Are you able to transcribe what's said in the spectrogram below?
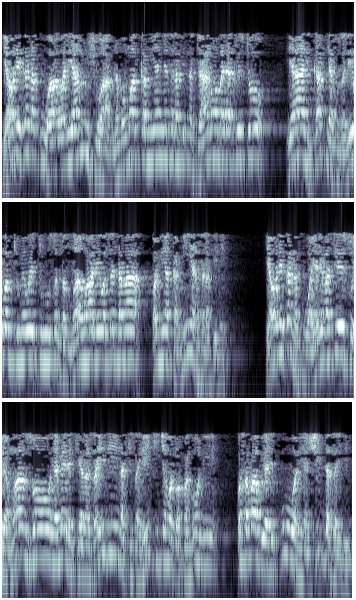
Yaonekana kuwa waliamshwa mnamo mwaka mia nne thelathini na tano baada ya kristo yaani kabla ya kuzaliwa mtume wetu salllahu alehi wasalama kwa miaka mia na thelathini yaonekana kuwa yale mateso ya mwanzo yameelekeana zaidi na kisa hichi cha watu wa pangoni kwa sababu yalikuwa ni ya shida zaidi.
